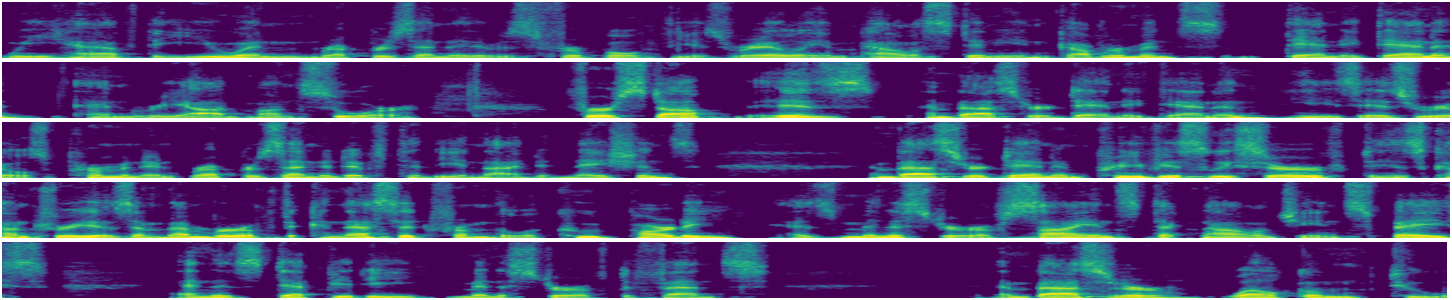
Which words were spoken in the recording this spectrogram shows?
we have the UN representatives for both the Israeli and Palestinian governments, Danny Danon and Riyad Mansour. First up is Ambassador Danny Danon. He's Israel's permanent representative to the United Nations. Ambassador Danon previously served his country as a member of the Knesset from the Likud party, as Minister of Science, Technology, and Space, and as Deputy Minister of Defense. Ambassador, welcome to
